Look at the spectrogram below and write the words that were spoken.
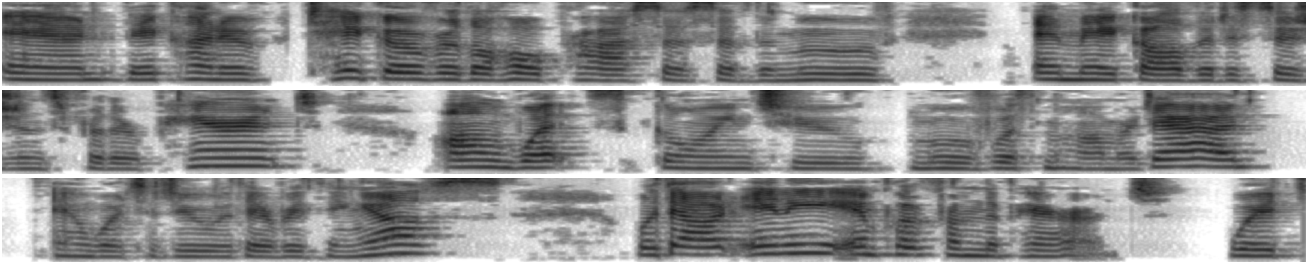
and they kind of take over the whole process of the move and make all the decisions for their parent on what's going to move with mom or dad and what to do with everything else without any input from the parent, which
